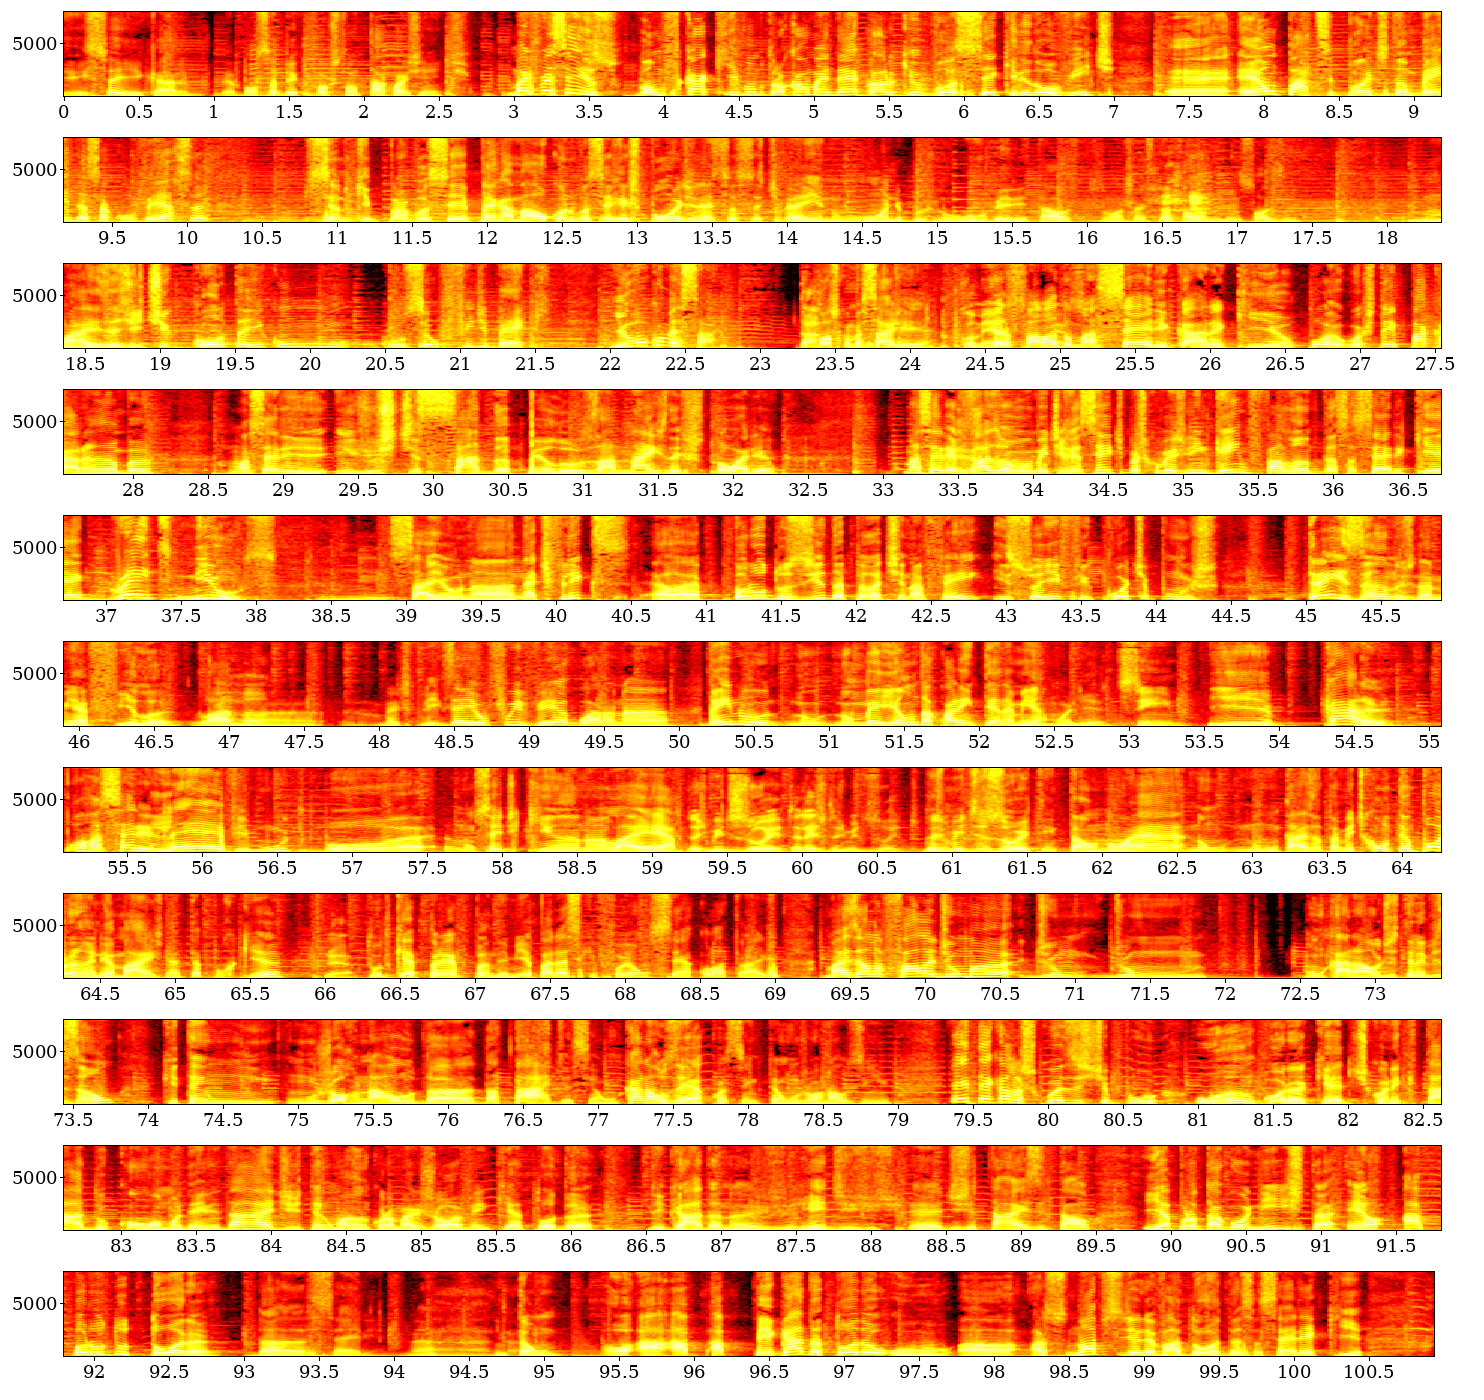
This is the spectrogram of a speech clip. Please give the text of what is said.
isso aí, cara. É bom saber que o Faustão tá com a gente. Mas vai ser isso. Vamos ficar aqui, vamos trocar uma ideia. Claro que você, querido ouvinte, é, é um participante também dessa conversa. Sendo que para você pega mal quando você responde, né? Se você estiver aí no ônibus, no Uber e tal, vocês vão achar que você tá falando meio sozinho. Mas a gente conta aí com, com o seu feedback. E eu vou começar. Tá. Posso começar, Gê? Começa. Quero falar começa. de uma série, cara, que eu, pô, eu gostei pra caramba. Uma série injustiçada pelos anais da história. Uma série razoavelmente recente, mas que eu vejo ninguém falando dessa série, que é Great News. Hum. Saiu na Netflix, ela é produzida pela Tina Fey. Isso aí ficou tipo uns três anos na minha fila lá uhum. na Netflix. Aí eu fui ver agora na. Bem no, no, no meião da quarentena mesmo ali. Sim. E, cara, Porra, série leve, muito boa. Eu não sei de que ano ela é. 2018, ela é de 2018. 2018, então, não é. Não, não tá exatamente contemporânea mais, né? Até porque é. tudo que é pré-pandemia parece que foi há um século atrás. Mas ela fala de uma. de um. de um um canal de televisão que tem um, um jornal da, da tarde, assim, um canalzeco, assim, que tem um jornalzinho. E aí tem aquelas coisas tipo o âncora que é desconectado com a modernidade, tem uma âncora mais jovem que é toda ligada nas redes é, digitais e tal. E a protagonista é a produtora da série, né? Ah, tá. Então, a, a, a, pegada toda, o, a, a sinopse de elevador dessa série é que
